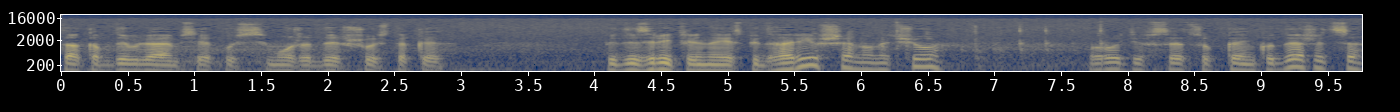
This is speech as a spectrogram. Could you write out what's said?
Так, обдивляємося якось, може десь щось таке підозрительне є підгорівше, ну нічого. Вроді все цупкенько держиться.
